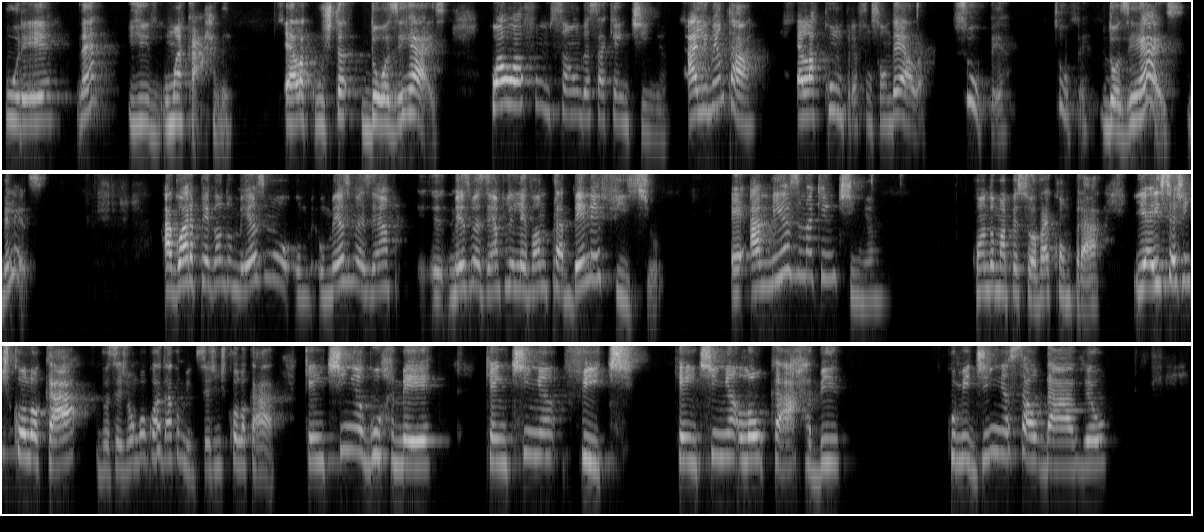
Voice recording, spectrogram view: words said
purê né? e uma carne. Ela custa 12 reais. Qual a função dessa quentinha? Alimentar. Ela cumpre a função dela? Super, super. 12 reais, beleza. Agora, pegando o mesmo, o, mesmo, exemplo, mesmo exemplo e levando para benefício, é a mesma quentinha quando uma pessoa vai comprar. E aí, se a gente colocar, vocês vão concordar comigo, se a gente colocar quentinha gourmet, quentinha fit, quentinha low carb, comidinha saudável.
